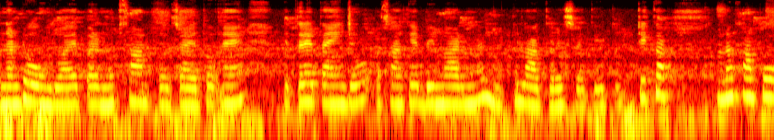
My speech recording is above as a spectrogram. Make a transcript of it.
नंढो आहे, पर नुक़सानु पहुचाए ऐं एतिरे ताईं जो असांखे बीमारियुनि में मुब्तला करे सघे थो। ठीकु आहे हुन खां पोइ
